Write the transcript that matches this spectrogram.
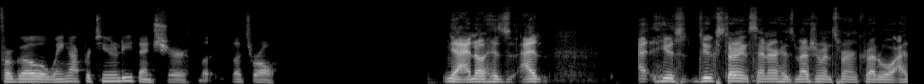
forego a wing opportunity, then sure, let, us roll. Yeah, I know his. I, he was Duke starting center. His measurements were incredible. I,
